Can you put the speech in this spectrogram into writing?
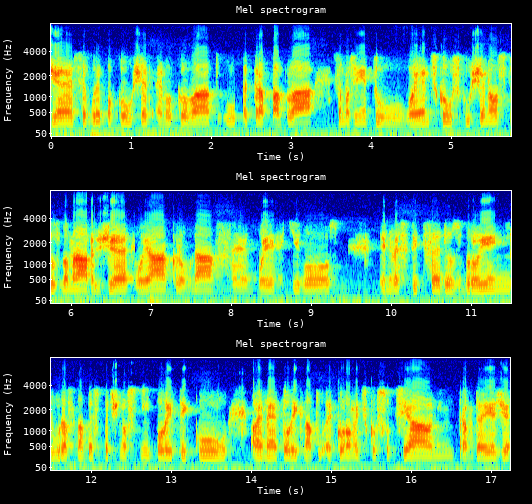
že se bude pokoušet evokovat u Petra Pavla samozřejmě tu vojenskou zkušenost, to znamená, že voják rovná se bojechtivost, investice do zbrojení, důraz na bezpečnostní politiku, ale ne tolik na tu ekonomicko-sociální. Pravda je, že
